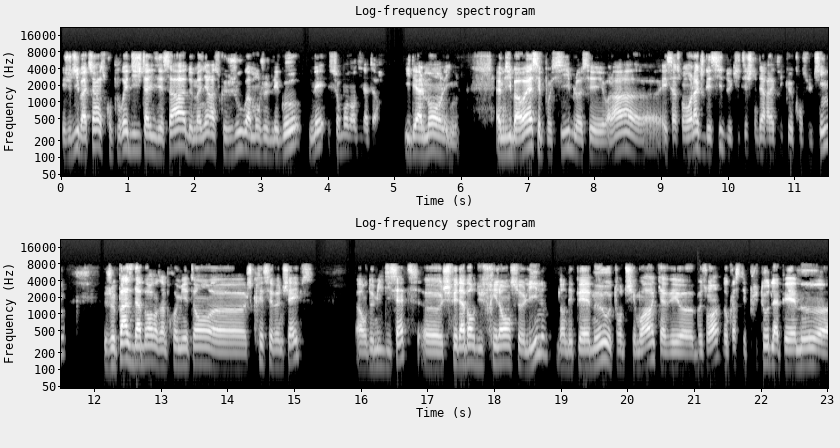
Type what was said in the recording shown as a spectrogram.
Et je lui dis, bah tiens, est-ce qu'on pourrait digitaliser ça de manière à ce que je joue à mon jeu de Lego, mais sur mon ordinateur, idéalement en ligne? Elle me dit, bah ouais, c'est possible, c'est voilà. Euh, et c'est à ce moment-là que je décide de quitter Schneider Electric Consulting. Je passe d'abord dans un premier temps, euh, je crée Seven Shapes euh, en 2017. je fais d'abord du freelance lean dans des PME autour de chez moi qui avaient besoin. Donc là, c'était plutôt de la PME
